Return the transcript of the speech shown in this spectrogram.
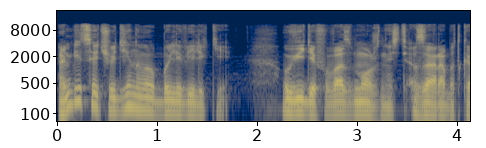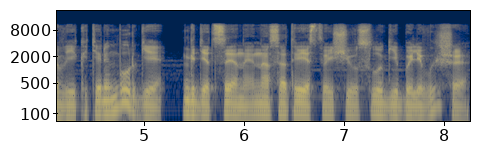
Амбиции Чудинова были велики. Увидев возможность заработка в Екатеринбурге, где цены на соответствующие услуги были выше,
